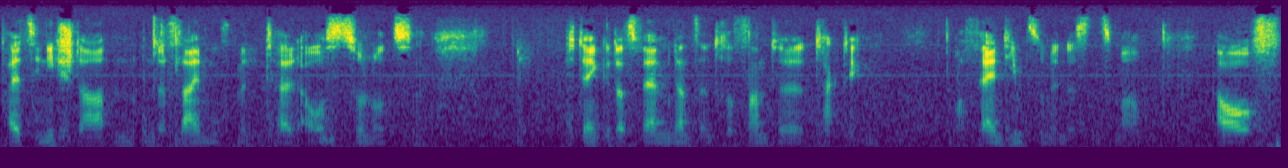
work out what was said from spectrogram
falls sie nicht starten, um das Line-Movement halt auszunutzen. Ich denke, das wären ganz interessante Taktiken. Auf Fanteam zumindest mal. Auf,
